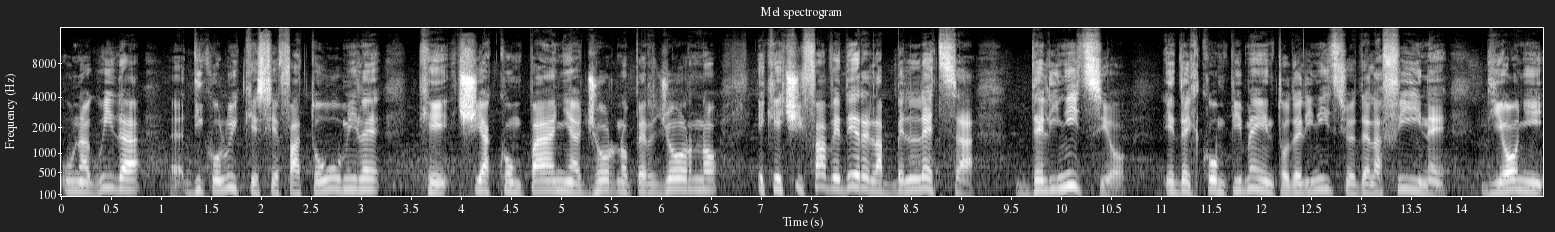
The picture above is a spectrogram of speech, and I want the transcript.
una guida eh, di colui che si è fatto umile, che ci accompagna giorno per giorno e che ci fa vedere la bellezza dell'inizio e del compimento, dell'inizio e della fine di ogni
